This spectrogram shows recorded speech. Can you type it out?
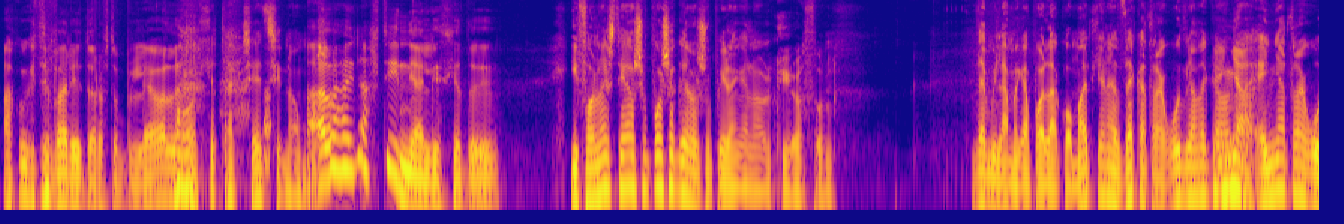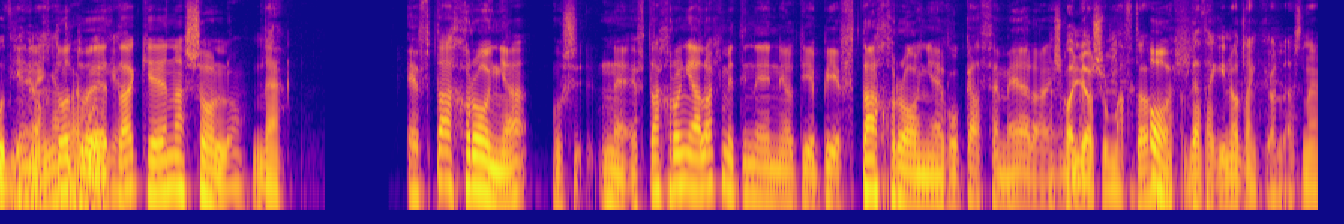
Ακούγεται βαρύ τώρα αυτό που λέω, αλλά, Όχι, εντάξει, έτσι είναι όμως. αλλά αυτή είναι η αλήθεια. Το... Οι φωνές θεά σου πόσο καιρό σου πήραν για να ολοκληρωθούν; Δεν μιλάμε για πολλά κομμάτια, είναι 10 τραγούδια, δεν κάνω Εννιά. 9 τραγούδια. Είναι εννιά αυτό τραγούδια. ντουέτα και ένα σόλο. Ναι. 7 χρόνια. ουσι- Ναι, 7 χρόνια, αλλά όχι με την έννοια ότι επί 7 χρόνια εγώ κάθε μέρα. Να ήμουν- σχολιάσουμε αυτό. Όχι. Δεν θα γινόταν κιόλας, ναι.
